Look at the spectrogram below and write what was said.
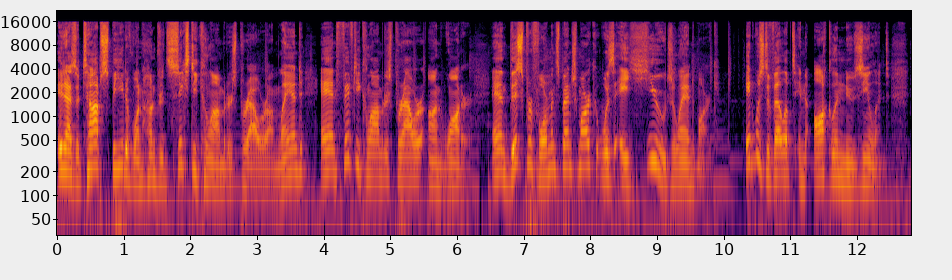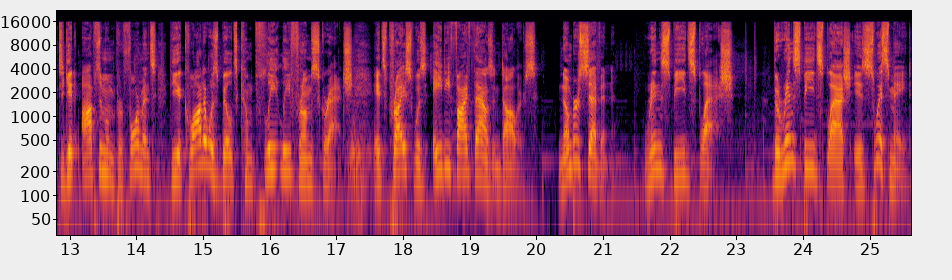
It has a top speed of 160 km per hour on land and 50 km per hour on water, and this performance benchmark was a huge landmark. It was developed in Auckland, New Zealand. To get optimum performance, the Aquada was built completely from scratch. Its price was $85,000. Number 7. Rinspeed Splash. The Rinspeed Splash is Swiss made.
